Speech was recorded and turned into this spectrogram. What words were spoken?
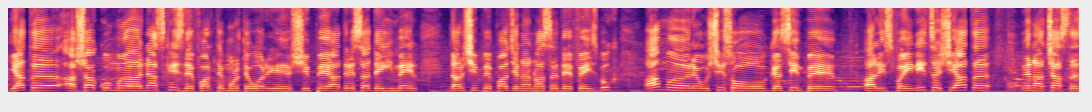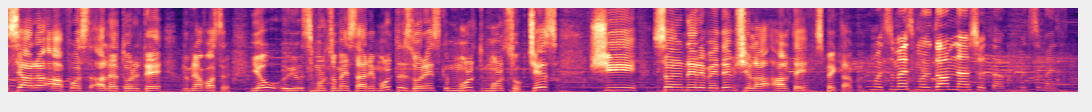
Iată, așa cum uh, ne-a scris de foarte multe ori și pe adresa de e-mail, dar și pe pagina noastră de Facebook, am uh, reușit să o găsim pe Alice Făiniță și iată, în această seară a fost alături de dumneavoastră. Eu, eu îți mulțumesc tare mult, îți doresc mult, mult succes și să ne revedem și la alte spectacole. Mulțumesc mult, Doamne ajută! Mulțumesc!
